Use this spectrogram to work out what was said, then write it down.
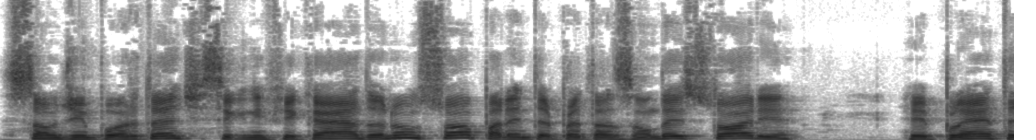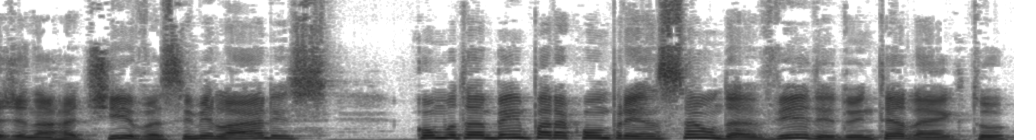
São de importante significado não só para a interpretação da história, repleta de narrativas similares, como também para a compreensão da vida e do intelecto,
